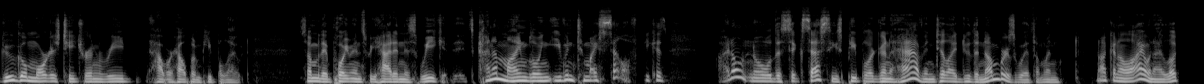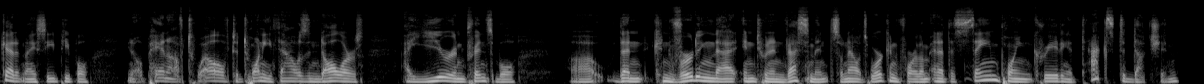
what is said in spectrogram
Google Mortgage Teacher and read how we're helping people out. Some of the appointments we had in this week, it's kind of mind blowing even to myself because I don't know the success these people are going to have until I do the numbers with them. And I'm not going to lie, when I look at it and I see people, you know, paying off twelve to twenty thousand dollars a year in principal, uh, then converting that into an investment, so now it's working for them, and at the same point creating a tax deduction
